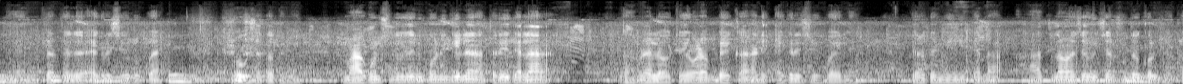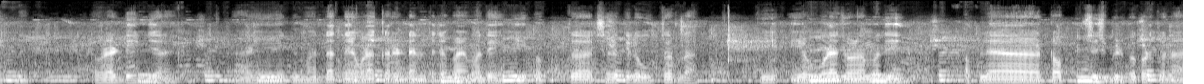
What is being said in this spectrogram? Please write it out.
भयंकर त्याचं ॲग्रेसिव्ह रूप आहे. बघू शकता तुम्ही. मागून सुद्धा जरी कोणी गेलं ना तरी त्याला घाबरायला होतं. एवढा बेकार आणि ॲग्रेसिव्ह बैल आहे. तर तुम्ही त्याला हात लावायचा विचारसुद्धा करू शकत नाही. एवढा डेंजर आहे. आणि तुम्ही म्हणतात ना एवढा करंट आहे ना त्याच्या पायामध्ये की फक्त शर्यतीला उतरला की एवढ्या जोळामध्ये आपल्या टॉपची स्पीड पकडतो ना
